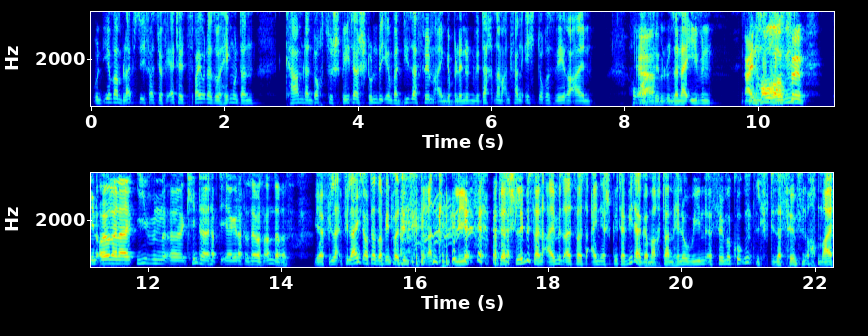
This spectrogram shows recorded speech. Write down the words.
Und irgendwann bleibst du, ich weiß nicht, auf RTL 2 oder so hängen und dann kam dann doch zu später Stunde irgendwann dieser Film eingeblendet und wir dachten am Anfang echt doch, es wäre ein Horrorfilm mit unseren naiven Ein Horrorfilm. In eurer naiven äh, Kindheit habt ihr eher gedacht, das wäre was anderes. Ja, vielleicht, vielleicht auch das. Auf jeden Fall sind wir dran geblieben. Und das Schlimmste an allem ist, als wir es ein Jahr später wieder gemacht haben, Halloween-Filme gucken, lief dieser Film nochmal.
